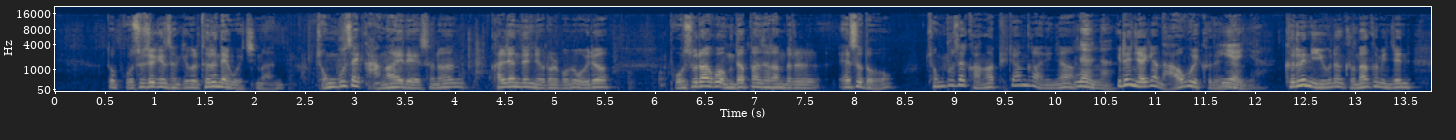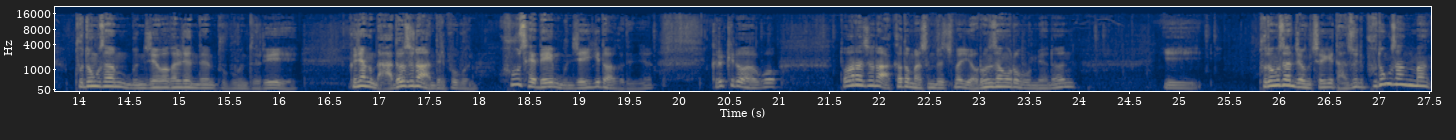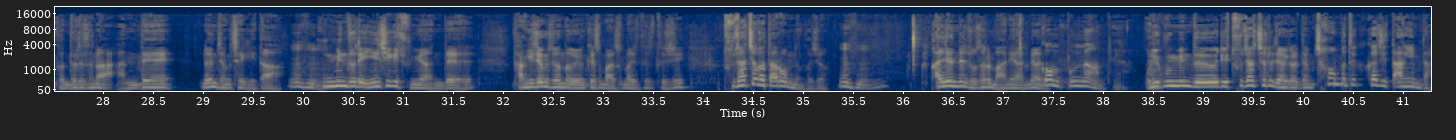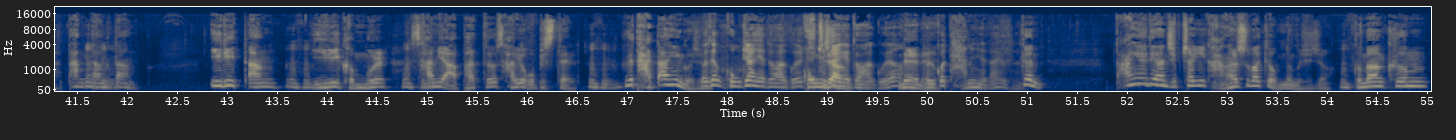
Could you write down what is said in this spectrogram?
또 보수적인 성격을 드러내고 있지만 종부세 강화에 대해서는 관련된 여론을 보면 오히려 보수라고 응답한 사람들에서도 종부세 강화 필요한 거 아니냐 네네. 네. 이런 이야기가 나오고 있거든요. 예, 예. 그런 이유는 그만큼 이제 부동산 문제와 관련된 부분들이 그냥 놔둬서는 안 될 부분 후 세대의 문제이기도 하거든요. 그렇기도 하고 또 하나 저는 아까도 말씀드렸지만 여론상으로 보면은 이 부동산 정책이 단순히 부동산만 건드려서는 안 되는 정책이다. 으흠. 국민들의 인식이 중요한데 강기정 전 의원께서 말씀하셨듯이 투자처가 따로 없는 거죠. 으흠. 관련된 조사를 많이 하면 그건 분명합니다. 우리 국민들이 투자처를 이야기할 때는 처음부터 끝까지 땅입니다. 땅, 땅, 땅. 1위 땅, 으흠. 2위 건물, 으흠. 3위 아파트, 4위 오피스텔. 그게 다 땅인 거죠. 요새 공장에도 하고요. 공장. 주차장에도 하고요. 네네. 별거 다 합니다. 요새. 그러니까 땅에 대한 집착이 강할 수밖에 없는 것이죠. 그만큼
